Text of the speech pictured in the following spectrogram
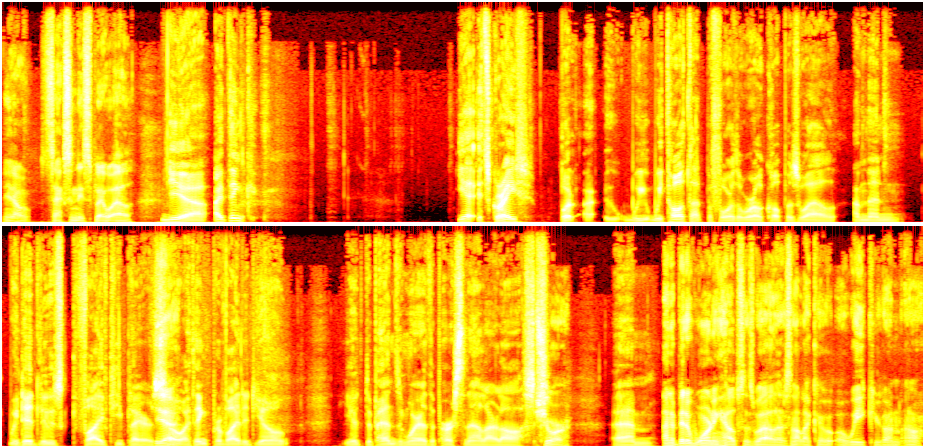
you know, Sexton needs to play well. Yeah, I think. Yeah, it's great, but uh, we we thought that before the World Cup as well, and then we did lose five key players. Yeah. So I think, provided you know, it depends on where the personnel are lost. Sure. Um. And a bit of warning helps as well. It's not like a, a week you're going, oh,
